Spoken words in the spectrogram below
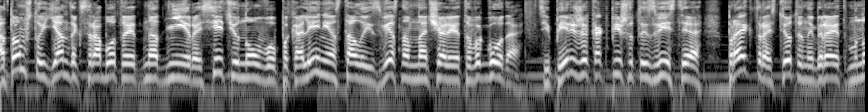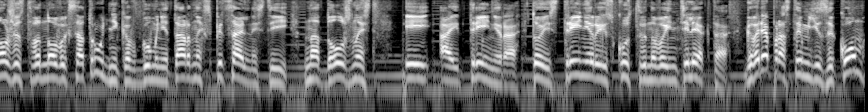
О том, что Яндекс работает над нейросетью нового поколения, стало известно в начале этого года. Теперь же, как пишут «Известия», проект растет и набирает множество новых сотрудников гуманитарных специальностей на должность AI-тренера, то есть тренера искусственного интеллекта. Говоря простым языком,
